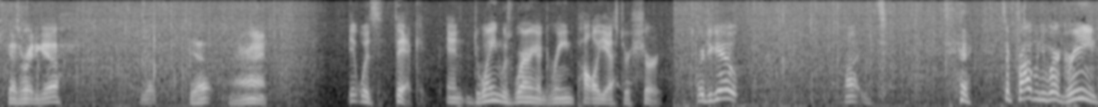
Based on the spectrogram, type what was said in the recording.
You guys ready to go? Yep. Yep. All right. It was thick, and Dwayne was wearing a green polyester shirt. Where'd you go? Uh, it's, it's a problem when you wear green.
